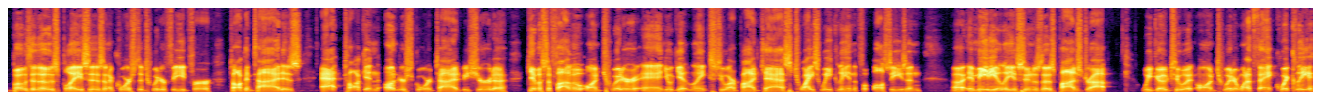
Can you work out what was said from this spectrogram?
both of those places. And of course, the Twitter feed for Talking Tide is at Talking underscore Tide. Be sure to give us a follow on Twitter, and you'll get links to our podcast twice weekly in the football season. Uh, immediately, as soon as those pods drop, we go to it on Twitter. Want to thank quickly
